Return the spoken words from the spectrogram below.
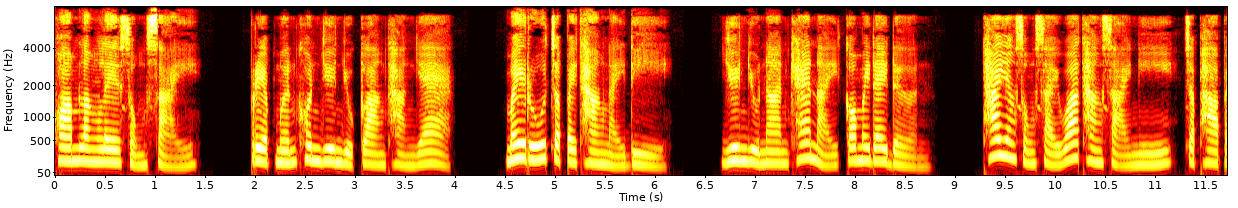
ความลังเลสงสัย เปรียบเหมือนคนยืนอยู่กลางทางแยก ไม่รู้จะไปทางไหนดี ยืนอยู่นานแค่ไหนก็ไม่ได้เดิน ถ้ายังสงสัยว่าทางสายนี้จะพาไป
